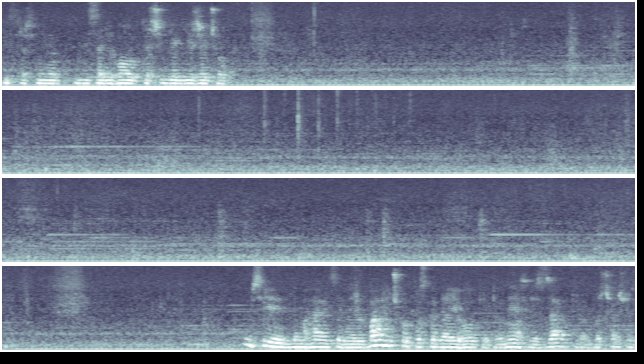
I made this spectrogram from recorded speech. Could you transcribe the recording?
Такі страшні, 50 голок торчить як їжачок. Всі намагаються в баночку поскладає голки, принесеш завтра або ще щось.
